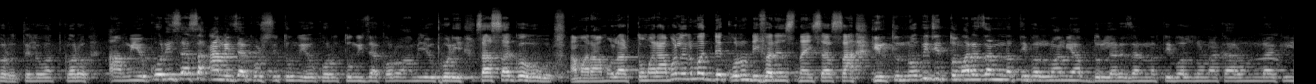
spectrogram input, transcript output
করো তেলাওয়াত করো আমিও করি চাচা আমি যা করছি তুমিও করো তুমি যা করো আমিও করি। চাচা গো আমার আমল আর তোমার আমলের মধ্যে কোনো ডিফারেন্স নাই চাচা কিন্তু নবীজি তোমারে জান্নাতি বলল আমি আব্দুল্লাহরে জান্নাতি বলল না কারণটা কি?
